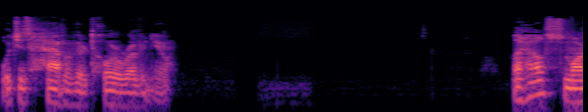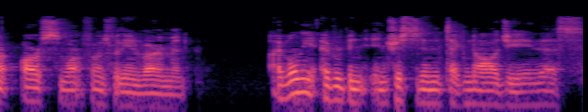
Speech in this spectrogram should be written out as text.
which is half of their total revenue. But how smart are smartphones for the environment? I've only ever been interested in the technology in this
